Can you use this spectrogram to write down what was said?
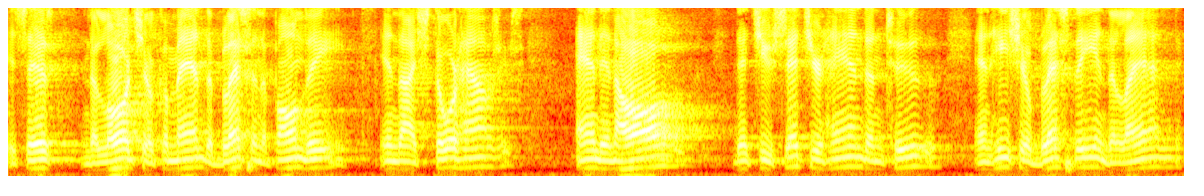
It says, and The Lord shall command the blessing upon thee in thy storehouses and in all that you set your hand unto, and he shall bless thee in the land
